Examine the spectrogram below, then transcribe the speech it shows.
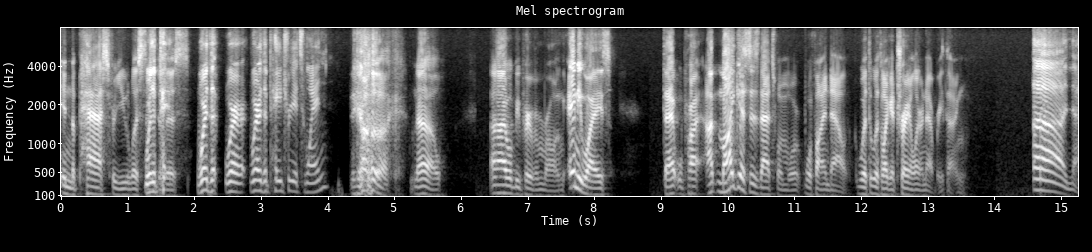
in the past for you listening Where to the pa- this. Where the where where the Patriots win? Ugh, no, I will be proven wrong. Anyways, that will probably. My guess is that's when we'll, we'll find out with with like a trailer and everything. Uh, no,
